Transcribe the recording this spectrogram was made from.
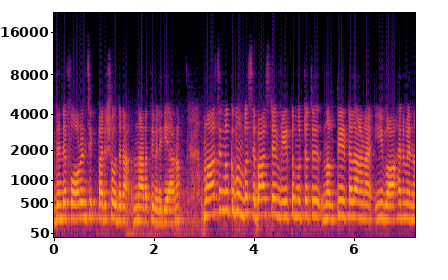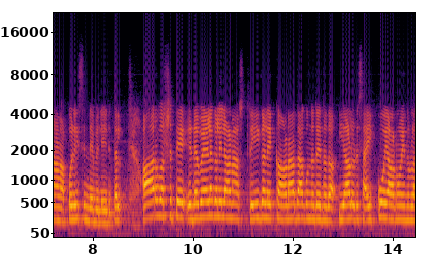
ഇതിന്റെ ഫോറൻസിക് പരിശോധന നടത്തി വരികയാണ്. മാസങ്ങൾക്ക് മുമ്പ് സെബാസ്റ്റ്യൻ വീട്ടുമുറ്റത്ത് നിർത്തിയിട്ടതാണ് ഈ വാഹനമെന്നാണ് പോലീസിന്റെ വിലയിരുത്തൽ. ആറു വർഷത്തെ ഇടവേളകളിലാണ് സ്ത്രീകളെ കാണാതാകുന്നത് എന്നത് ഇയാൾ ഒരു സൈക്കോയാണോ എന്നുള്ള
